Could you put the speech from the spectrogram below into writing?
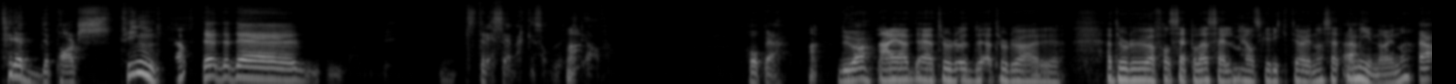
tredjepartsting. Ja. Det, det, det stresser jeg meg ikke sånn veldig av. Håper jeg. Nei. Du, da? Nei, jeg, jeg, tror du, jeg tror du er Jeg tror du i hvert fall ser på deg selv med ganske riktige øyne, sett med Ja. mine øyne. Ja.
